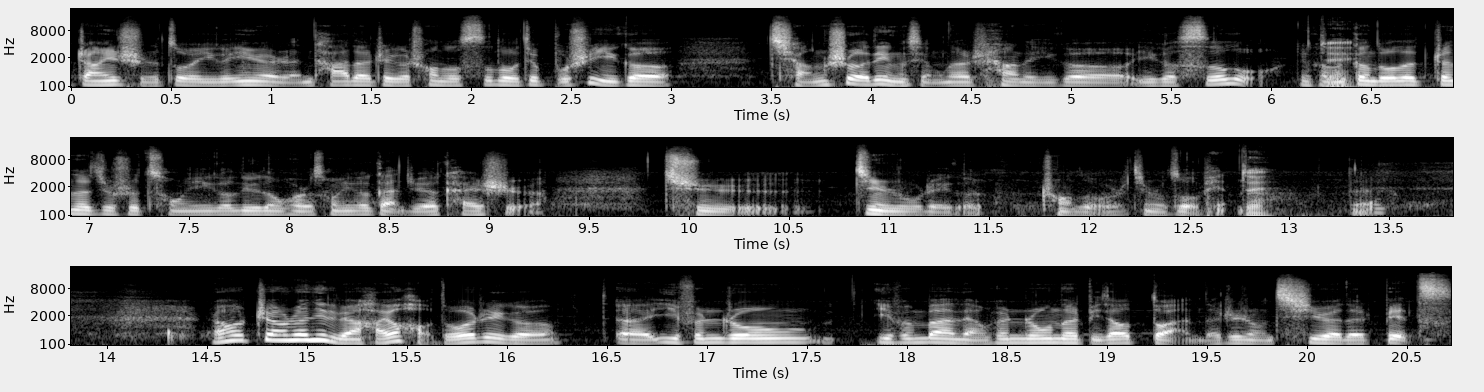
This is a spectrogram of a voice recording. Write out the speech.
张一驰作为一个音乐人，他的这个创作思路就不是一个强设定型的这样的一个一个思路，你可能更多的真的就是从一个律动或者从一个感觉开始去进入这个创作或者进入作品。对对。然后这张专辑里面还有好多这个呃一分钟、一分半、两分钟的比较短的这种器乐的 bits，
